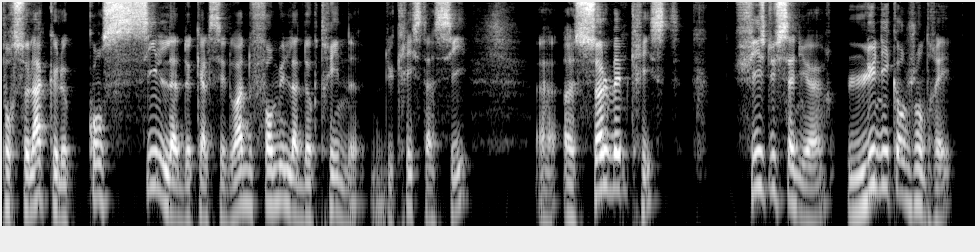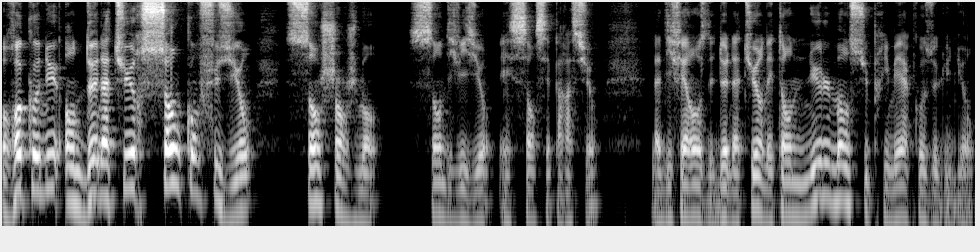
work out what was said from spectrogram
pour cela que le Concile de Chalcédoine formule la doctrine du Christ ainsi euh, un seul même Christ, Fils du Seigneur, l'unique engendré, reconnu en deux natures sans confusion, sans changement, sans division et sans séparation. La différence des deux natures n'étant nullement supprimée à cause de l'union,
